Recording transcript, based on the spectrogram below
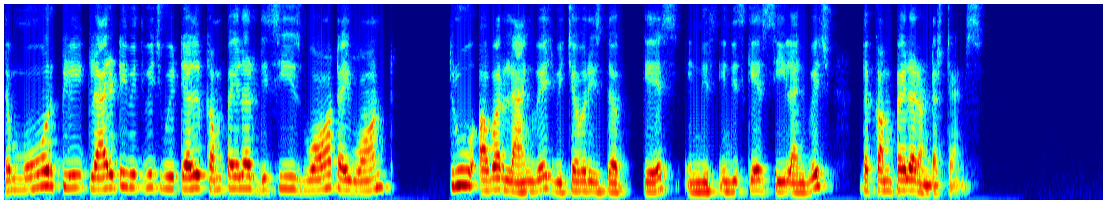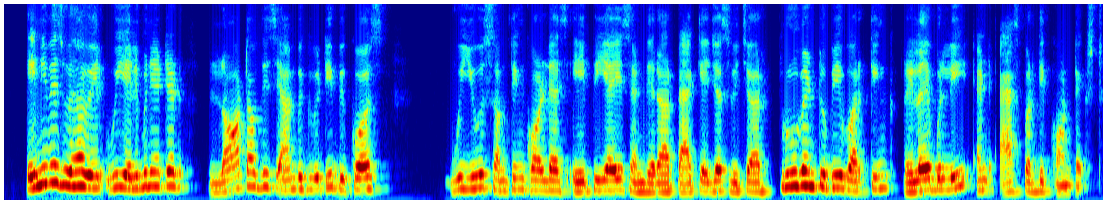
The more cl clarity with which we tell compiler this is what i want through our language whichever is the case in this in this case c language the compiler understands. Anyways we have we eliminated lot of this ambiguity because we use something called as APIs and there are packages which are proven to be working reliably and as per the context.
